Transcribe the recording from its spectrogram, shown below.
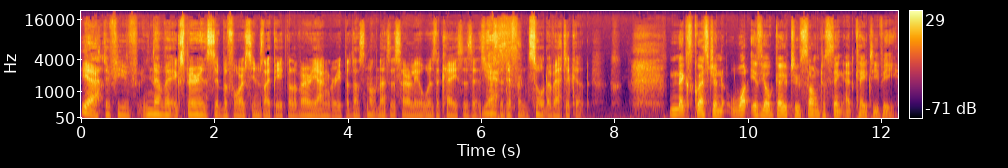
Yeah, if you've never experienced it before, it seems like people are very angry, but that's not necessarily always the case, is it? It's Yes. just a different sort of etiquette. Next question What is your go to song to sing at KTV?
